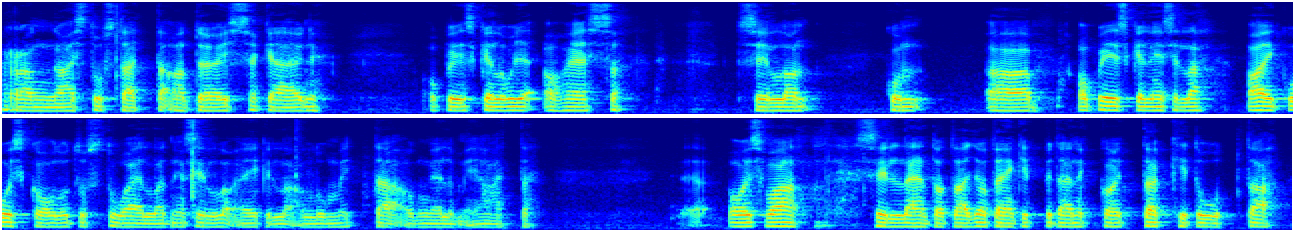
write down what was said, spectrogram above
rangaistusta, että on töissä käynyt opiskelujen ohessa. Silloin kun ää, opiskelin sillä aikuiskoulutustuella, niin silloin ei kyllä ollut mitään ongelmia, että olisi vaan silleen tota, jotenkin pitänyt koittaa kituuttaa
